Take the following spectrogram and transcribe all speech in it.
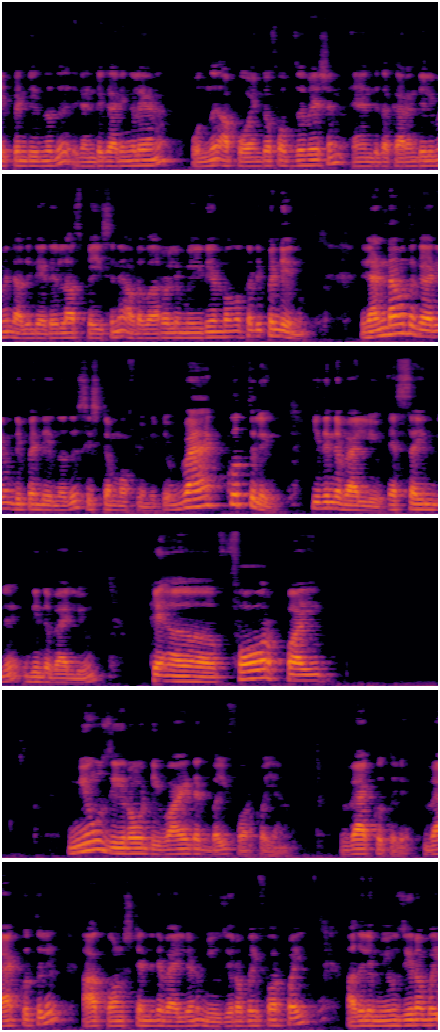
depend ചെയ്യുന്നത് രണ്ട് കാര്യങ്ങളെയാണ്. ഒന്ന് ആ point of observation and the current element അതിന്റെ ഇടയിലുള്ള ആ സ്പേസിന് അവിടെ വേറെ വല്ല മീഡിയം ഉണ്ടോ എന്നൊക്കെ ഡിപ്പെൻഡ് ചെയ്യുന്നു. രണ്ടാമത്തെ കാര്യം ഡിപ്പെൻഡ് ചെയ്യുന്നത് സിസ്റ്റം ഓഫ് യൂണിറ്റ് വാക്വത്തിൽ ഇതിന്റെ വാല്യൂ എസ് ഐനിൽ ഇതിന്റെ value four pi mu zero divided by four pi ആണ്. വാക്വത്തിൽ വാക്വത്തിൽ ആ കോൺസ്റ്റന്റിന്റെ വാല്യൂ ആണ് mu zero by four pi അതിൽ മ്യൂ സീറോ ബൈ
